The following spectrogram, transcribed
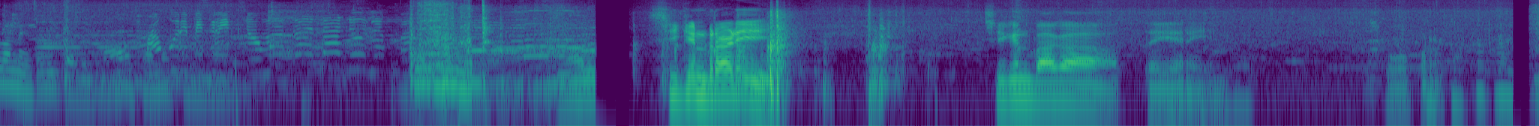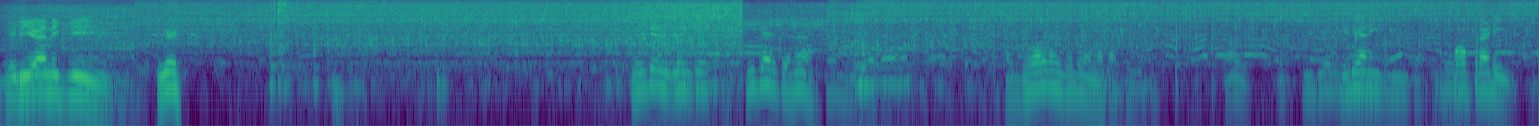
ఉన్నాయి చికెన్ రెడీ చికెన్ బాగా తయారైంది సూపర్ బిర్యానీకి బిర్యానీ పప్పు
